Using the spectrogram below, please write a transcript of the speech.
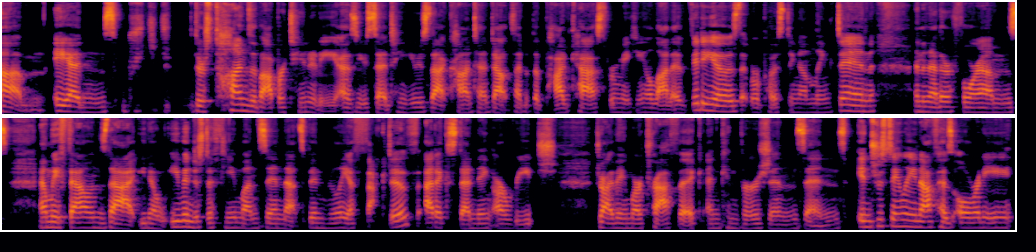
Um, and there's tons of opportunity, as you said, to use that content outside of the podcast. We're making a lot of videos that we're posting on LinkedIn and in other forums. And we found that, you know, even just a few months in, that's been really effective at extending our reach, driving more traffic and conversions. And interestingly enough, has already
